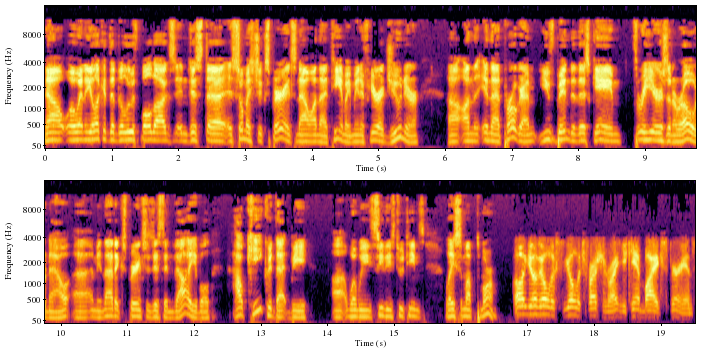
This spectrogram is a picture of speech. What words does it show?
Now, when you look at the Duluth Bulldogs and just uh, so much experience now on that team, I mean, if you're a junior uh, on the in that program, you've been to this game three years in a row now. Uh, I mean, that experience is just invaluable. How key could that be uh, when we see these two teams lace them up tomorrow? Well, you know the old the old expression, right? You can't buy experience,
